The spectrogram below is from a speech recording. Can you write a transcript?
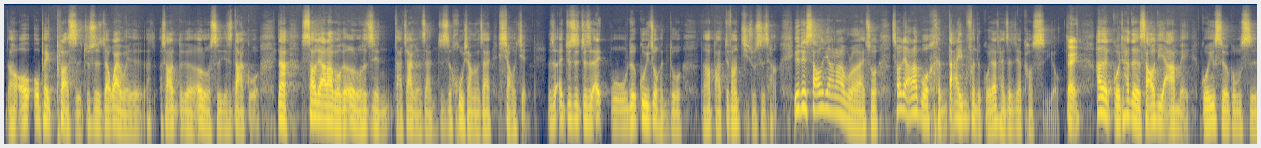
然后 O OPEC Plus 就是在外围的沙这个俄罗斯也是大国。那沙特阿拉伯跟俄罗斯之前打价格战，就是互相的在削减。就是哎，就是就是哎，我我就故意做很多，然后把对方挤出市场。因为对沙特阿拉伯来说，沙特阿拉伯很大一部分的国家财政是要靠石油。对，他的国，他的沙特阿美国营石油公司，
